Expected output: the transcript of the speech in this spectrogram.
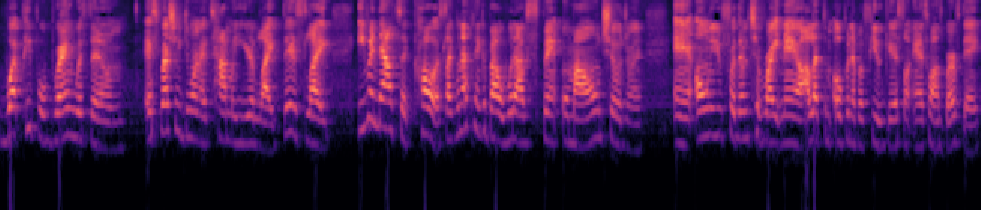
what people bring with them, especially during a time of year like this. Like, even down to cost. Like, when I think about what I've spent on my own children, and only for them to right now, I let them open up a few gifts on Antoine's birthday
